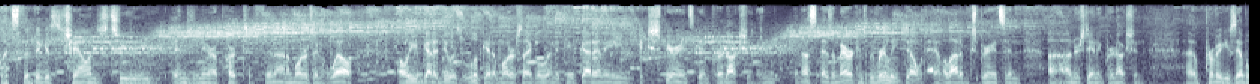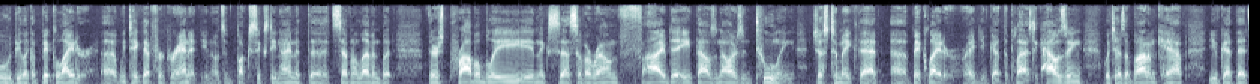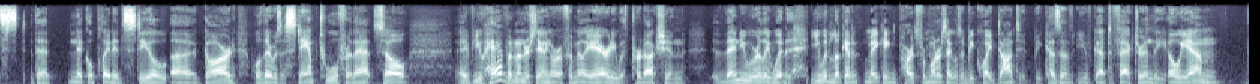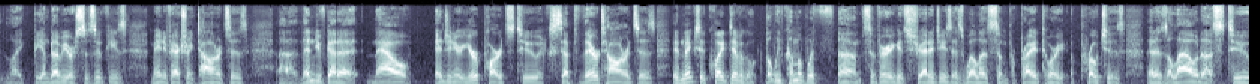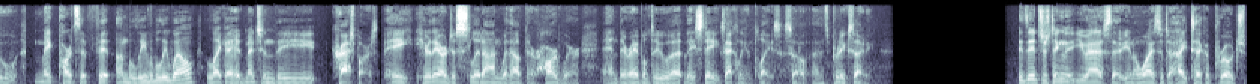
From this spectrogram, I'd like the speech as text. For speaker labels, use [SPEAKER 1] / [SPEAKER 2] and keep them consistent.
[SPEAKER 1] What's the biggest challenge to engineer a part to fit on a motorcycle? Well, all you've got to do is look at a motorcycle, and if you've got any experience in production, and, and us as Americans, we really don't have a lot of experience in uh, understanding production. A perfect example would be like a Bic lighter. Uh, we take that for granted. You know, it's a buck 69 at the 7-Eleven, but there's probably in excess of around five to eight thousand dollars in tooling just to make that uh, Bic lighter. Right? You've got the plastic housing, which has a bottom cap. You've got that st- that nickel-plated steel uh, guard. Well, there was a stamp tool for that. So, if you have an understanding or a familiarity with production then you really would you would look at making parts for motorcycles and be quite daunted because of you've got to factor in the OEM like BMW or Suzuki's manufacturing tolerances. Uh, then you've got to now engineer your parts to accept their tolerances, it makes it quite difficult. But we've come up with um, some very good strategies as well as some proprietary approaches that has allowed us to make parts that fit unbelievably well. Like I had mentioned, the crash bars. Hey, here they are just slid on without their hardware, and they're able to, uh, they stay exactly in place. So that's pretty exciting. It's interesting that you asked that, you know, why is such a high tech approach?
